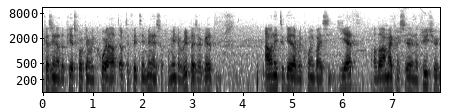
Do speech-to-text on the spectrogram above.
because you know the PS4 can record up up to 15 minutes. So for me, the replays are good. I don't need to get a recording device yet, although I might consider in the future.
